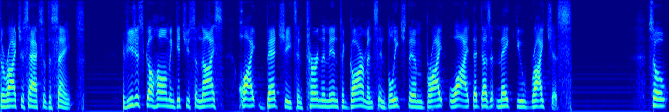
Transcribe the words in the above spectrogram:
the righteous acts of the saints. If you just go home and get you some nice white bed sheets and turn them into garments and bleach them bright white, that doesn't make you righteous. So,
